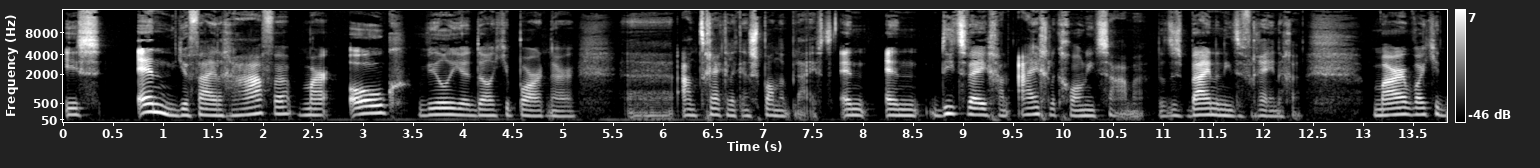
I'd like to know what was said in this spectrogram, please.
is en je veilige haven, maar ook wil je dat je partner uh, aantrekkelijk en spannend blijft. En, en die twee gaan eigenlijk gewoon niet samen. Dat is bijna niet te verenigen. Maar wat je,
